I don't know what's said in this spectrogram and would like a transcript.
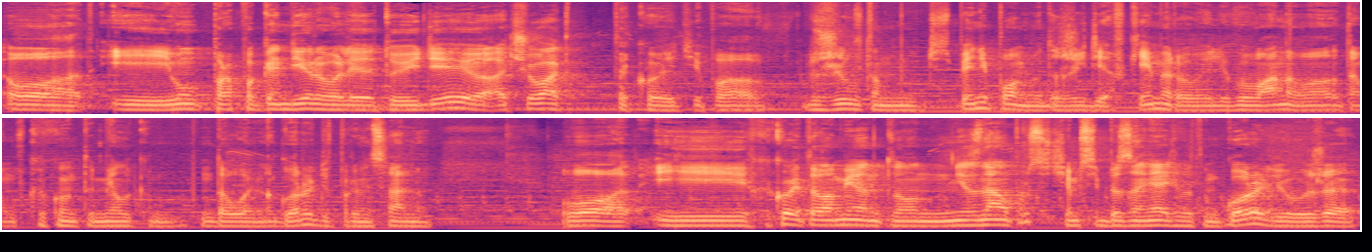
Вот, и ему пропагандировали эту идею, а чувак такой, типа, жил там, я не помню даже где, в Кемерово или в Иваново, там в каком-то мелком довольно городе провинциальном. Вот, и в какой-то момент он не знал просто, чем себя занять в этом городе уже.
